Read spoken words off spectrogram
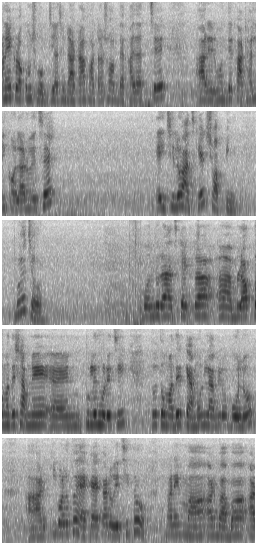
অনেক রকম সবজি আছে, ডাটা, ফাটা সব দেখা যাচ্ছে। আর এর মধ্যে কাঁঠালি, কলা রয়েছে। এই ছিল আজকের শপিং বুঝেছ? বন্ধুরা, আজকে একটা ব্লগ তোমাদের সামনে তুলে ধরেছি। তো তোমাদের কেমন লাগল বলো। আর কি বলো তো একা একা রয়েছি তো। মানে মা আর বাবা আর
